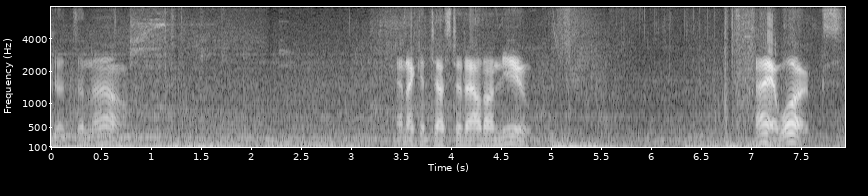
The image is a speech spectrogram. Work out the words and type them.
Good to know. And I can test it out on you. Hey, it works!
